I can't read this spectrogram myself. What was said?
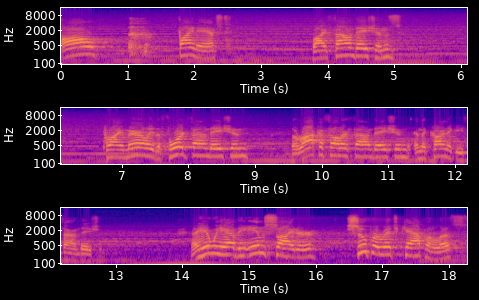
all financed by foundations, primarily the Ford Foundation, the Rockefeller Foundation, and the Carnegie Foundation. Now here we have the insider, super rich capitalists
